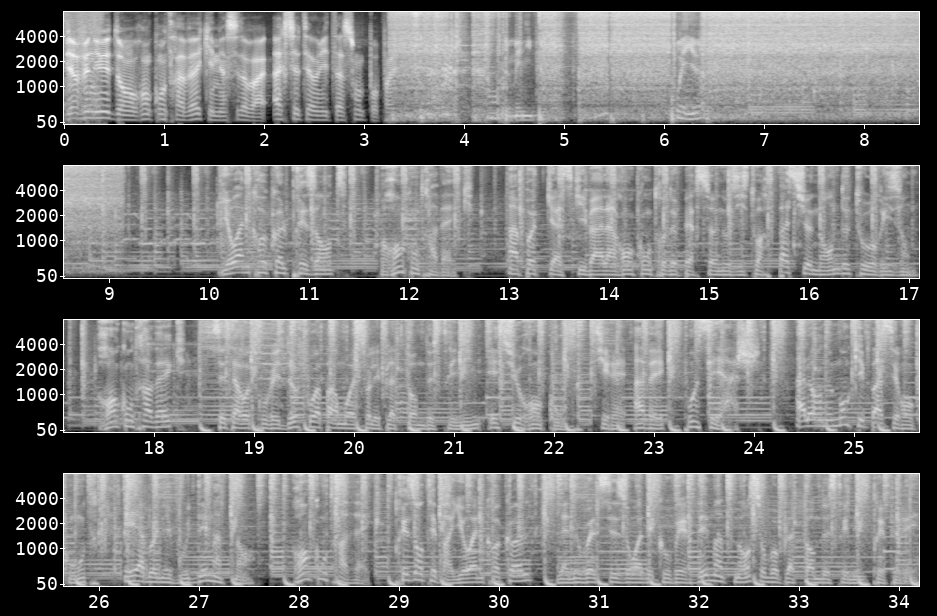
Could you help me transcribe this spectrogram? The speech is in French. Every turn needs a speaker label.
Speaker 1: Bienvenue dans Rencontre avec et merci d'avoir accepté l'invitation pour parler
Speaker 2: de le manipulateur.
Speaker 3: Johan Crocol présente Rencontre avec, un podcast qui va à la rencontre de personnes aux histoires passionnantes de tout horizon. Rencontre avec, c'est à retrouver deux fois par mois sur les plateformes de streaming et sur rencontre-avec.ch. Alors ne manquez pas ces rencontres et abonnez-vous dès maintenant. Rencontre avec, présenté par Johan Crocol, la nouvelle saison à découvrir dès maintenant sur vos plateformes de streaming préférées.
